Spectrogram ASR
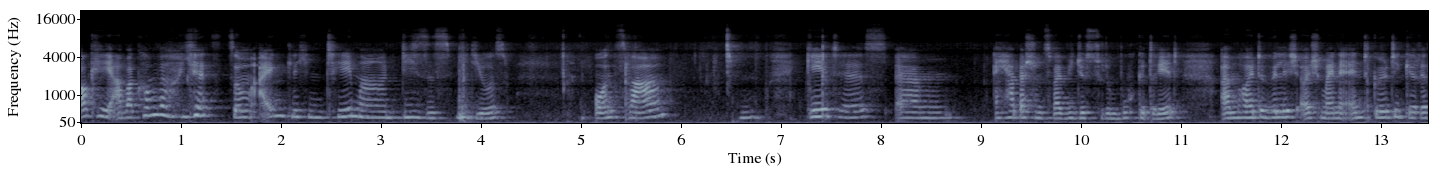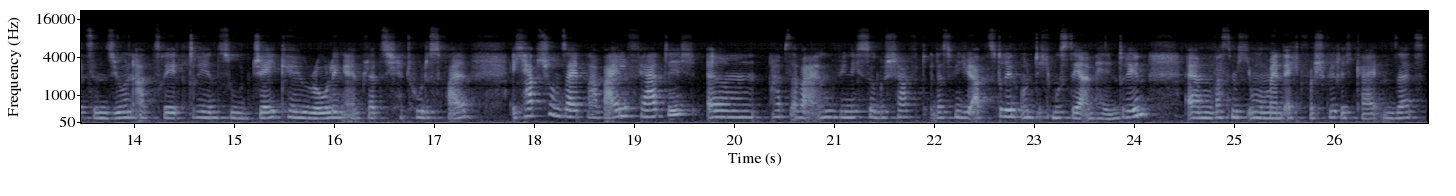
Okay, aber kommen wir jetzt zum eigentlichen Thema dieses Videos. Und zwar geht es ähm, ich habe ja schon zwei Videos zu dem Buch gedreht. Ähm, heute will ich euch meine endgültige Rezension abdrehen zu J.K. Rowling, ein plötzlicher Todesfall. Ich habe es schon seit einer Weile fertig, ähm, habe es aber irgendwie nicht so geschafft, das Video abzudrehen und ich musste ja im Hellen drehen, ähm, was mich im Moment echt vor Schwierigkeiten setzt.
